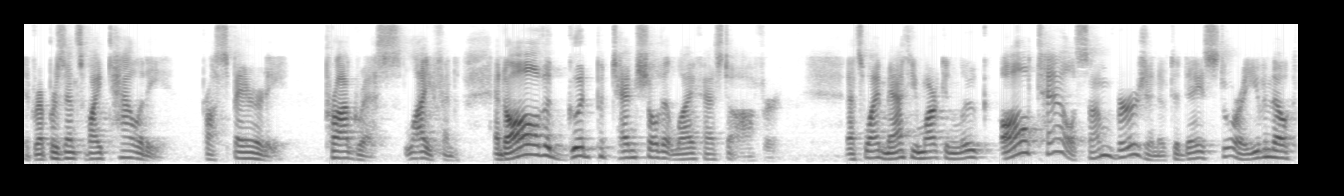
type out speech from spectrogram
It represents vitality, prosperity, progress, life, and, and all the good potential that life has to offer. That's why Matthew, Mark, and Luke all tell some version of today's story, even though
